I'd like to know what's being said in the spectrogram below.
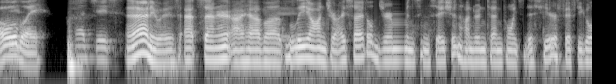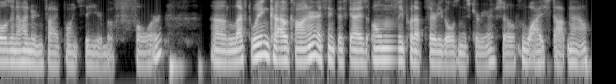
Oh boy. Ah, jeez. Anyways, at center, I have uh, Leon Draisaitl, German sensation, 110 points this year, 50 goals and 105 points the year before. Uh, left wing, Kyle Connor. I think this guy has only put up 30 goals in his career, so why stop now?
